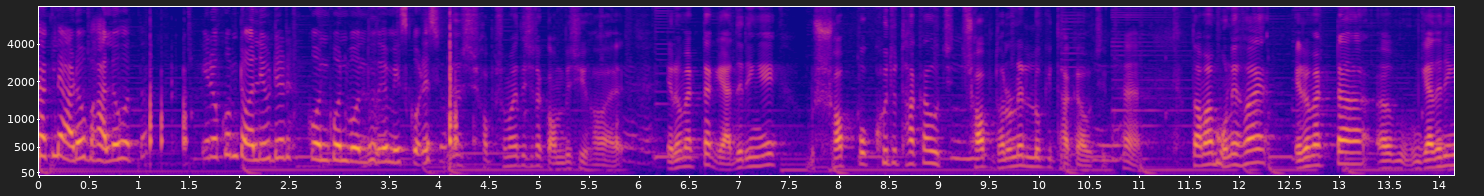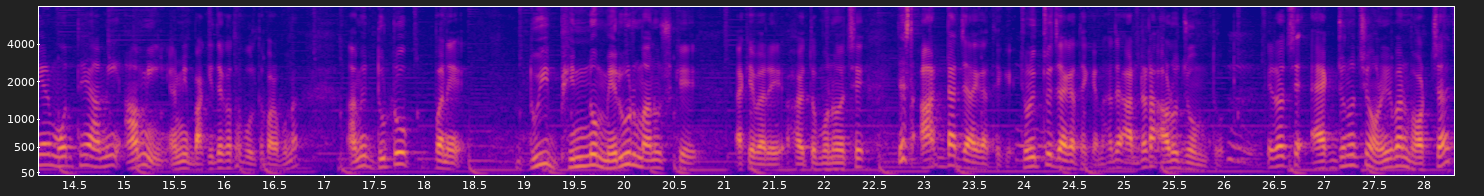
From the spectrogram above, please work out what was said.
থাকলে আরও ভালো হতো? এরকম টলিউডের কোন কোন বন্ধুকে মিস করেছ? সব সময় তো সেটা কম বেশি হয়। এরকম একটা গ্যাদারিংয়ে সব পক্ষই তো থাকা উচিত সব ধরনের লোকই থাকা উচিত হ্যাঁ। তো আমার মনে হয় এরকম একটা গ্যাদারিংয়ের মধ্যে আমি আমি আমি বাকিদের কথা বলতে পারব না আমি দুটো মানে দুই ভিন্ন মেরুর মানুষকে একেবারে হয়তো মনে হচ্ছে জাস্ট আড্ডার জায়গা থেকে চরিত্রের জায়গা থেকে না যে আড্ডাটা আরও জমতো। এটা হচ্ছে একজন হচ্ছে অনির্বাণ ভট্টাচার্য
